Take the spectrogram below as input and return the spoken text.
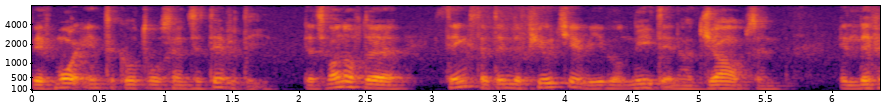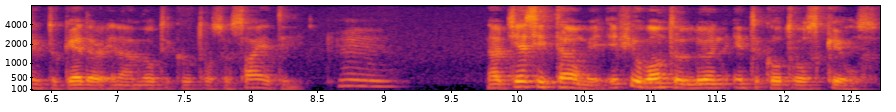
with more intercultural sensitivity. That's one of the things that in the future we will need in our jobs and in living together in our multicultural society. Mm. Now, Jesse, tell me, if you want to learn intercultural skills,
